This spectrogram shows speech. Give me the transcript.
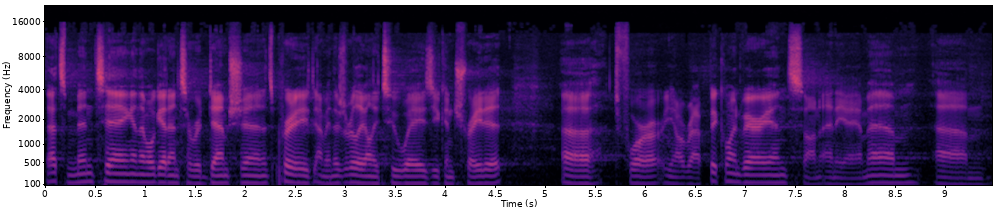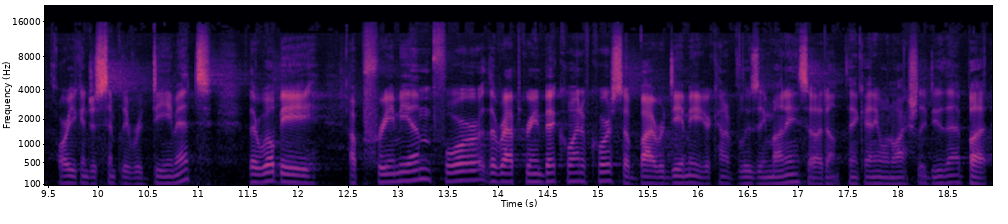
that's minting, and then we'll get into redemption. It's pretty, I mean, there's really only two ways you can trade it uh, for, you know, wrapped Bitcoin variants on any AMM, um, or you can just simply redeem it. There will be a premium for the wrapped green Bitcoin, of course. So by redeeming it, you're kind of losing money. So I don't think anyone will actually do that. But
